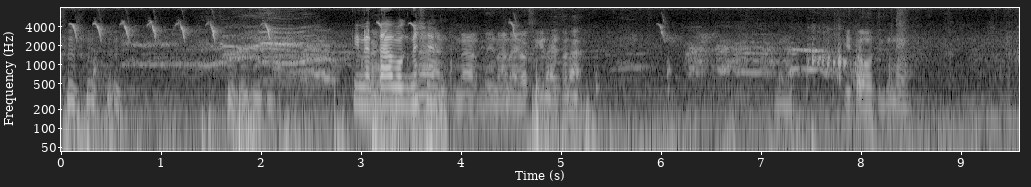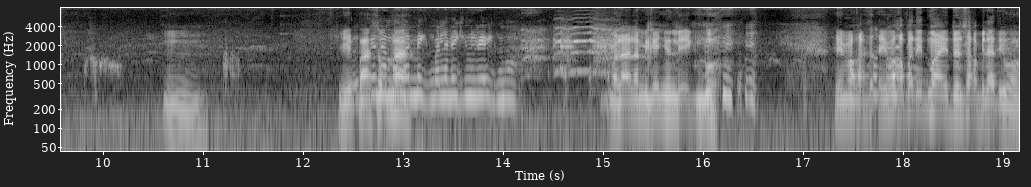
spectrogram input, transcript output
tinatawag na siya. Na, na, may nanay. O, sige na, ito na. Hmm. Dito, oh, tignan mo. Hmm. Sige, Huwag pasok na. Malamig, malamig yung leeg mo. Malalamigan yung leeg mo. yung, mga, yung mga kapatid mo ay doon sa kabila mo.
